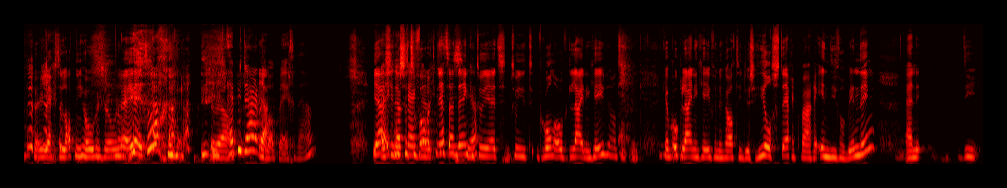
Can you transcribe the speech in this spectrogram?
je legt de lat niet hoog en zo. Nee, Nee, toch? Heb je daar nog wat mee gedaan? Ja, Als ik moest nou er toevallig de net aan denken toen, je het, toen je het begon over het leidinggeven. Want ik, ik heb ook leidinggevenden gehad die dus heel sterk waren in die verbinding. En die,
